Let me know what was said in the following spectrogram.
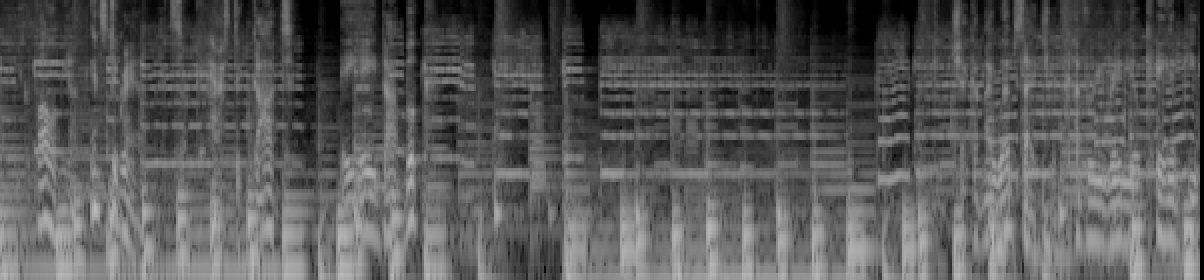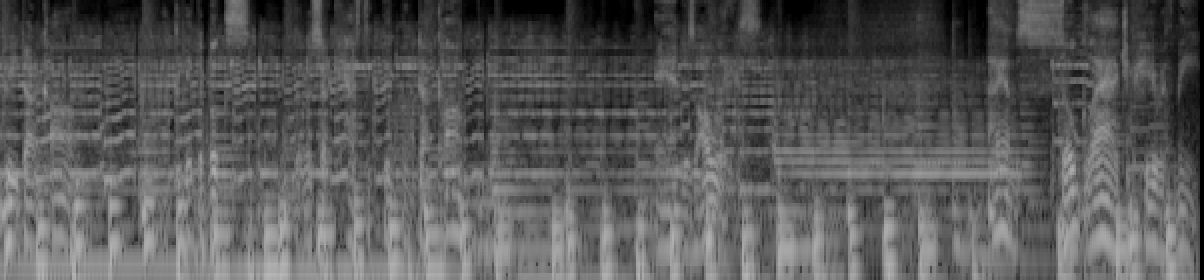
You can follow me on Instagram at sarcastic.aa.book. You can check out my website, recoveryradiokmp3.com. And to get the books, go to sarcasticbigbook.com. And as always, I am so glad you're here with me.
